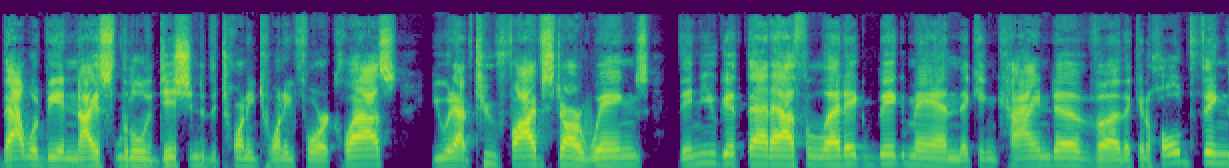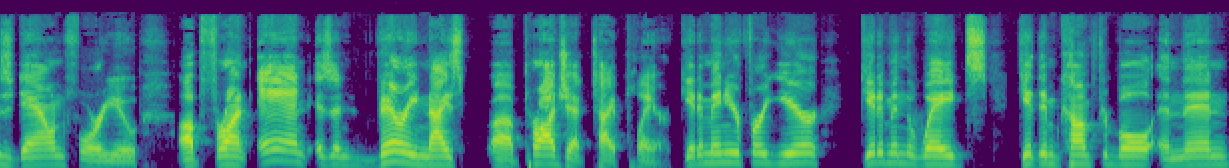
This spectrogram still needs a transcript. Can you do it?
That would be a nice little addition to the 2024 class. You would have two five star wings. Then you get that athletic big man that can kind of uh, that can hold things down for you up front, and is a very nice uh, project type player. Get him in here for a year, get him in the weights, get him comfortable, and then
